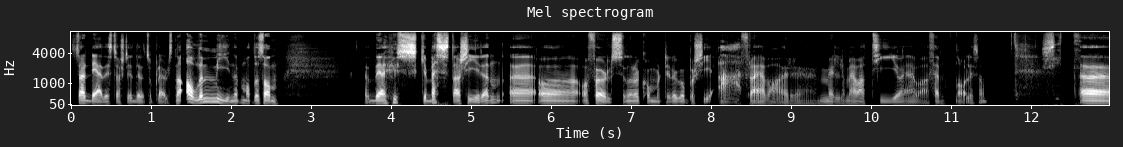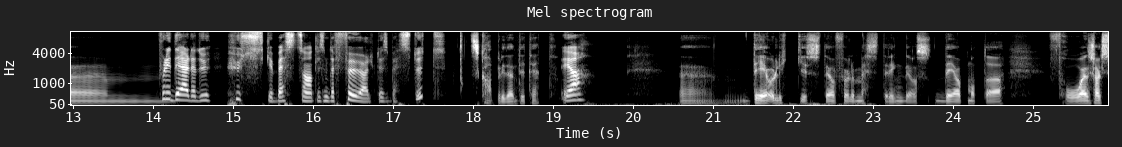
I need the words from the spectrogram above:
så er det de største idrettsopplevelsene. Alle mine på en måte sånn Det jeg husker best av skirenn eh, og, og følelser når det kommer til å gå på ski, er fra jeg var eh, mellom jeg var 10 og jeg var 15 år, liksom. Shit. Um, Fordi det er det du husker best, sånn at liksom det føltes best ut? Skaper identitet. Ja. Uh, det å lykkes, det å føle mestring, det å, det å på en måte få en slags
